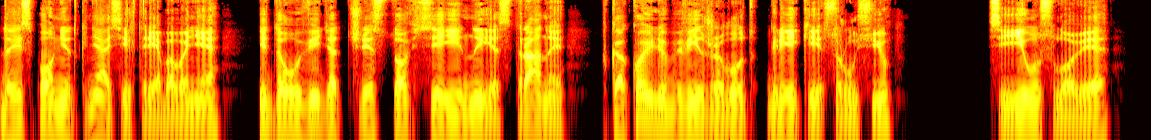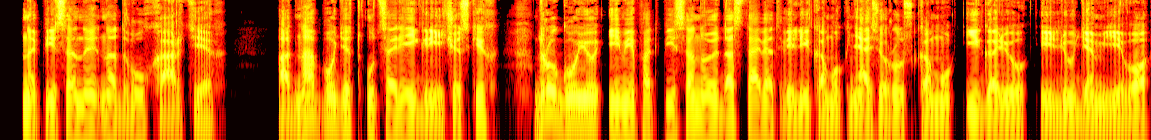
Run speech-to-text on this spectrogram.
да исполнит князь их требования – и да увидят через то все иные страны, в какой любви живут греки с Русью. Сии условия написаны на двух хартиях. Одна будет у царей греческих, другую, ими подписанную, доставят великому князю русскому Игорю и людям его,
